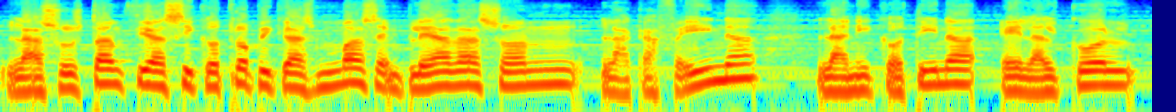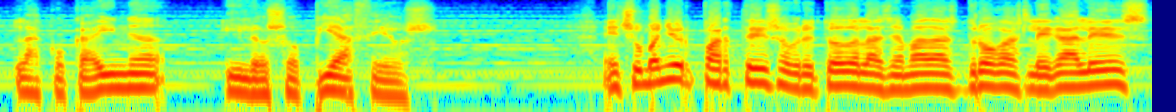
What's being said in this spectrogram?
las sustancias psicotrópicas más empleadas son la cafeína, la nicotina, el alcohol, la cocaína y los opiáceos. En su mayor parte, sobre todo las llamadas drogas legales,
